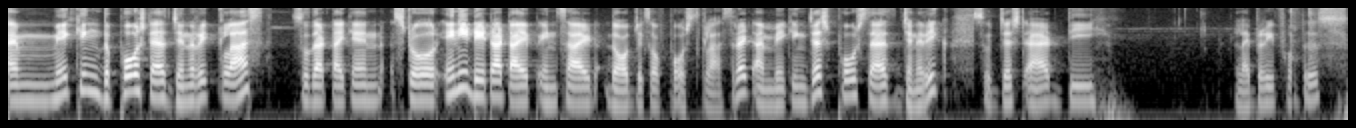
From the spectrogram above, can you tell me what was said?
I'm making the post as generic class so that I can store any data type inside the objects of post class right? I'm making just posts as generic. So just add the library for this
